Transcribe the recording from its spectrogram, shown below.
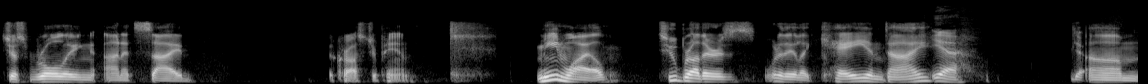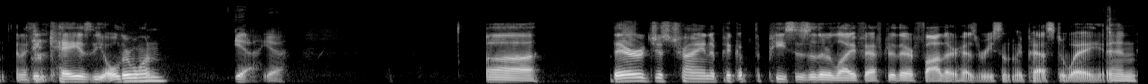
just rolling on its side across Japan. Meanwhile, two brothers, what are they like, Kay and Dai? yeah Yeah. Um, and I think Kay is the older one. yeah yeah Uh, they're just trying to pick up the pieces of their life after their father has recently passed away, and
